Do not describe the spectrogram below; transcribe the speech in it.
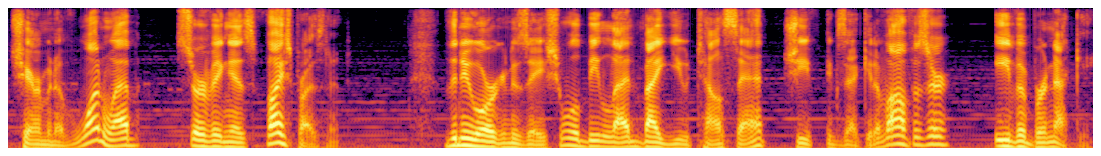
chairman of OneWeb, serving as vice president. The new organization will be led by Eutelsat Chief Executive Officer Eva Berneke.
